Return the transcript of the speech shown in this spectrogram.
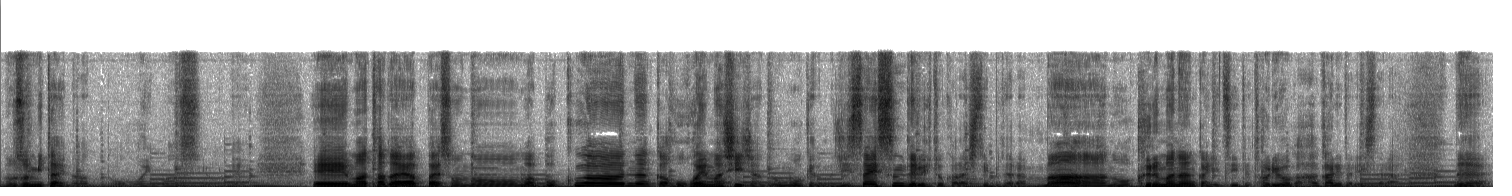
望みたいなと思いますよね。えー、まあ、ただやっぱりその、まあ、僕はなんか微笑ましいじゃんと思うけども実際住んでる人からしてみたらまああの車なんかについて塗料が剥がれたりしたらね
